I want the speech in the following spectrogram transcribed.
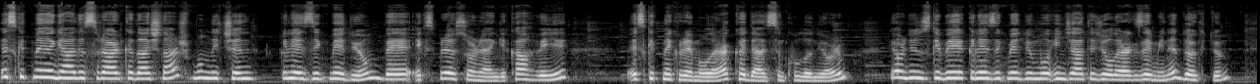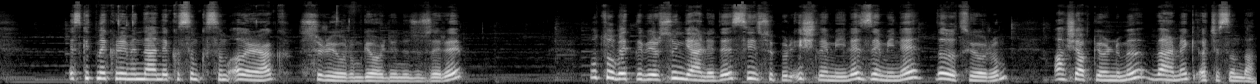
Eskitmeye geldi sıra arkadaşlar. Bunun için Glazing Medium ve Espresso rengi kahveyi eskitme kremi olarak Cadence'in kullanıyorum. Gördüğünüz gibi Glazing Medium'u inceltici olarak zemine döktüm. Eskitme kreminden de kısım kısım alarak sürüyorum gördüğünüz üzere. Rutubetli bir süngerle de sil süpür işlemiyle zemine dağıtıyorum. Ahşap görünümü vermek açısından.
